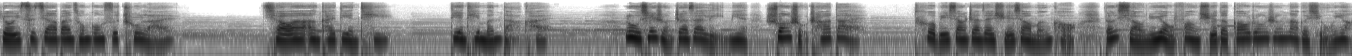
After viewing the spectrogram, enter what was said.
有一次加班从公司出来，乔安按开电梯，电梯门打开。陆先生站在里面，双手插袋，特别像站在学校门口等小女友放学的高中生那个熊样。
